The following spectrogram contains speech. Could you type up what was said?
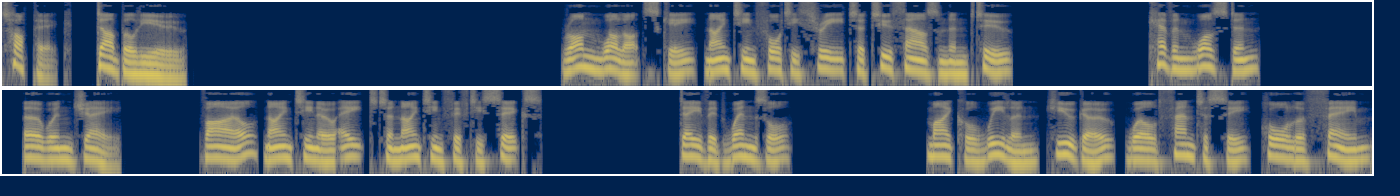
Topic W Ron Walotsky (1943–2002), Kevin Wasdin, Irwin J. Vile (1908–1956), David Wenzel, Michael Whelan, Hugo, World Fantasy, Hall of Fame,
